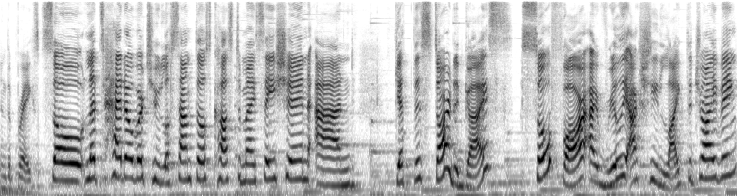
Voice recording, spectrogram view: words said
in the brakes. So let's head over to Los Santos customization and get this started, guys. So far, I really actually like the driving.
